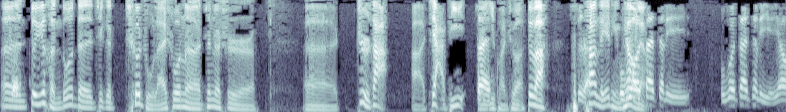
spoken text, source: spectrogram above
嗯，对于很多的这个车主来说呢，真的是，呃，质大啊价低的对一款车，对吧？是的看的也挺不漂亮。过在这里，不过在这里也要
